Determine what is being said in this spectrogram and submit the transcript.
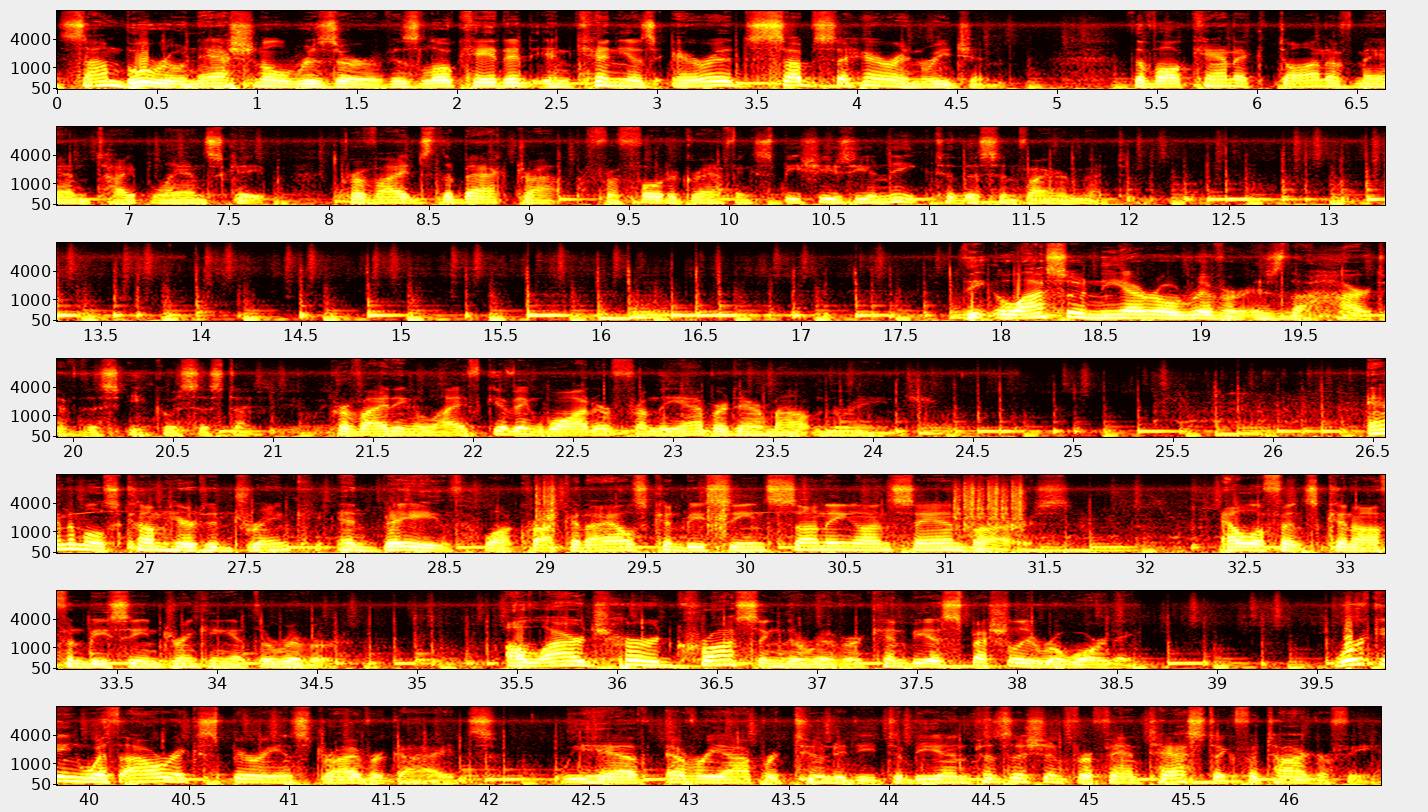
Samburu National Reserve is located in Kenya's arid sub Saharan region. The volcanic dawn of man type landscape provides the backdrop for photographing species unique to this environment. The Uaso Nyiro River is the heart of this ecosystem, providing life giving water from the Aberdare mountain range. Animals come here to drink and bathe, while crocodiles can be seen sunning on sandbars. Elephants can often be seen drinking at the river. A large herd crossing the river can be especially rewarding. Working with our experienced driver guides, we have every opportunity to be in position for fantastic photography.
